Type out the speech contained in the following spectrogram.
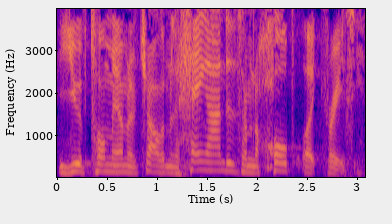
you have told me I'm going to have a child. I'm going to hang on to this. I'm going to hope like crazy.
